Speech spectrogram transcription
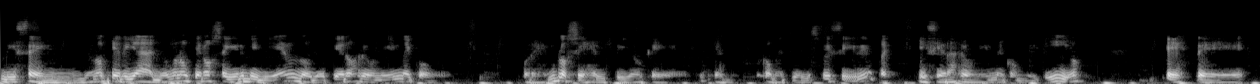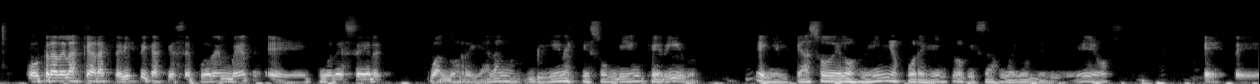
Dicen, yo no quería, yo no quiero seguir viviendo, yo quiero reunirme con, por ejemplo, si es el tío que, cometió el suicidio, pues quisiera reunirme con mi tío este, otra de las características que se pueden ver eh, puede ser cuando regalan bienes que son bien queridos. En el caso de los niños, por ejemplo, quizás juegos de videos. Este,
